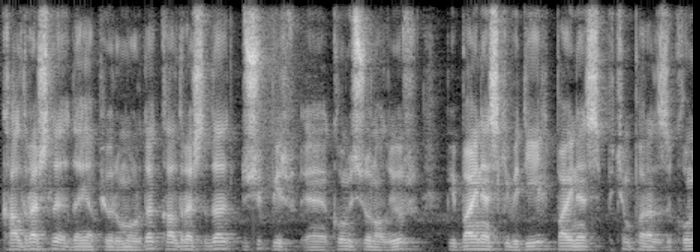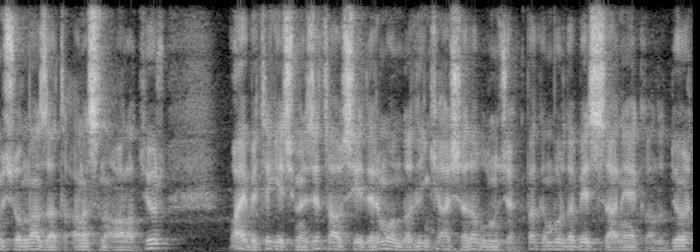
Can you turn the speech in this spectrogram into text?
kaldıraçlı da yapıyorum orada. Kaldıraçlı da düşük bir e, komisyon alıyor. Bir Binance gibi değil. Binance bütün paranızı komisyondan zaten anasını ağlatıyor. Bybit'e geçmenizi tavsiye ederim. Onun da linki aşağıda bulunacak. Bakın burada 5 saniye kaldı. 4,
